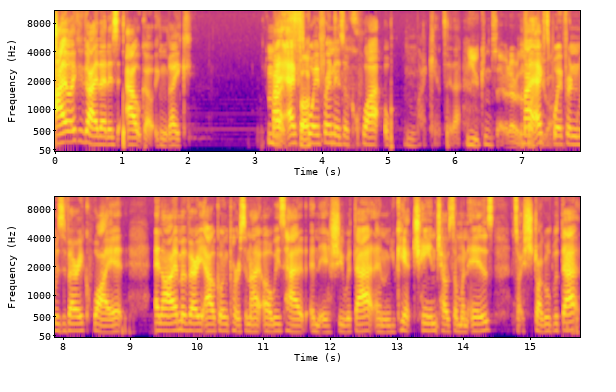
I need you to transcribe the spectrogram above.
I like a guy that is outgoing. Like, my Alright, ex fuck- boyfriend is a quiet. Oh, mm, I can't say that. You can say whatever the My fuck ex you want. boyfriend was very quiet, and I'm a very outgoing person. I always had an issue with that, and you can't change how someone is. So I struggled with that.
